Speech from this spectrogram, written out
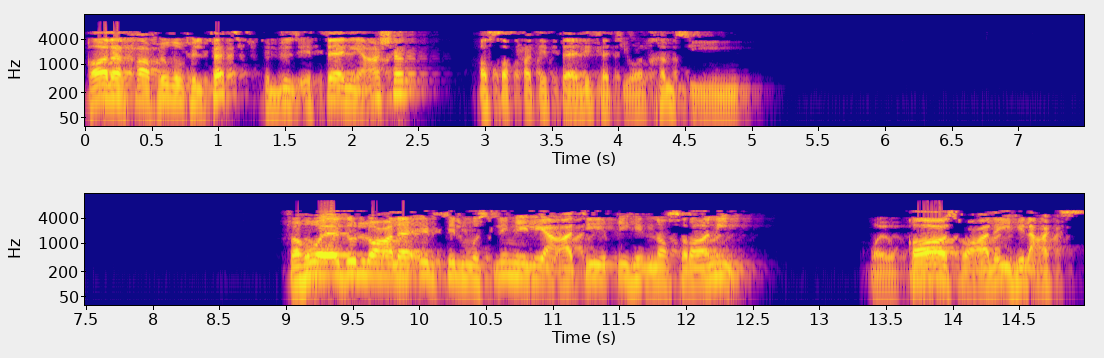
قال الحافظ في الفتح في الجزء الثاني عشر الصفحة الثالثة والخمسين. فهو يدل على إرث المسلم لعتيقه النصراني ويقاس عليه العكس.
